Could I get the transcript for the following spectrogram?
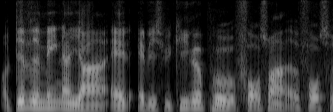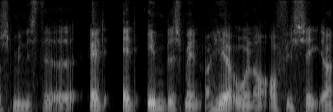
Og derved mener jeg, at, at hvis vi kigger på Forsvaret og Forsvarsministeriet, at, at embedsmænd og herunder officerer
